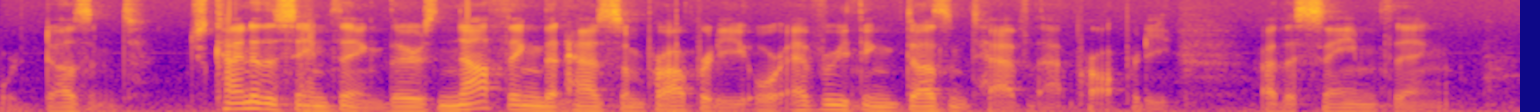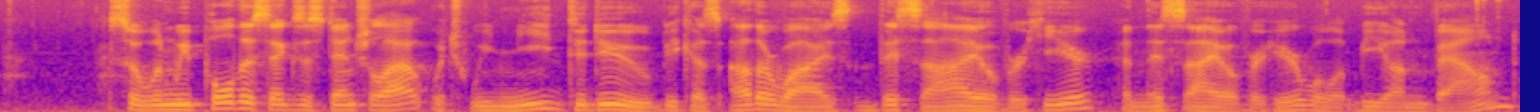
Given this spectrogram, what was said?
or doesn't. Is kind of the same thing. There's nothing that has some property or everything doesn't have that property are the same thing. So when we pull this existential out, which we need to do because otherwise this i over here and this i over here will be unbound,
